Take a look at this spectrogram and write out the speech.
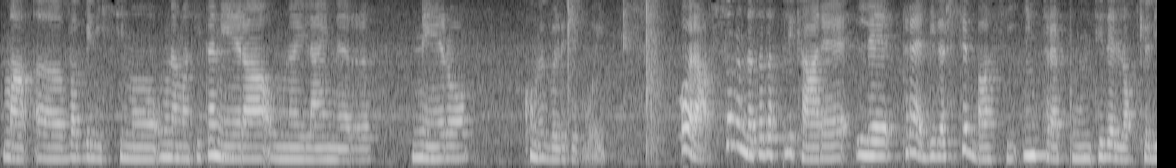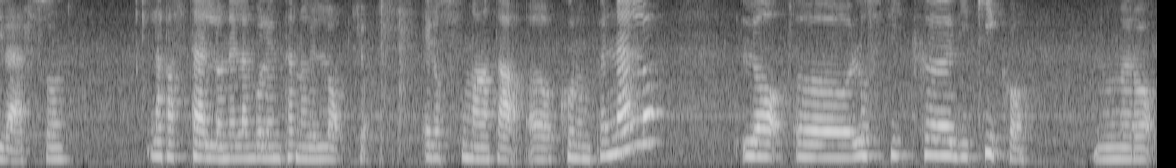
ma uh, va benissimo una matita nera un eyeliner nero, come volete voi. Ora sono andata ad applicare le tre diverse basi in tre punti dell'occhio diverso. La pastello nell'angolo interno dell'occhio e l'ho sfumata uh, con un pennello lo, uh, lo stick di Kiko numero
